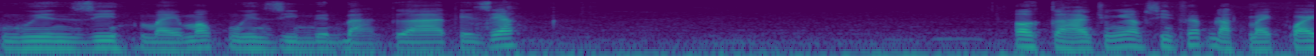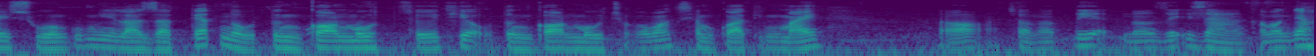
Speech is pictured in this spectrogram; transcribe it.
nguyên zin máy móc nguyên zin nguyên bản từ ATZ. ở ờ, cửa hàng chúng em xin phép đặt máy quay xuống cũng như là giật test nổ từng con một, giới thiệu từng con một cho các bác xem qua tiếng máy đó, cho nó tiện, nó dễ dàng các bác nhá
